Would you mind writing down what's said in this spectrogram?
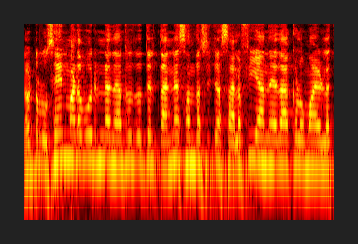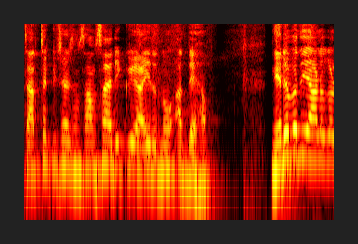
ഡോക്ടർ ഹുസൈൻ മടവൂരിന്റെ നേതൃത്വത്തിൽ തന്നെ സന്ദർശിച്ച സലഫിയ നേതാക്കളുമായുള്ള ചർച്ചയ്ക്ക് ശേഷം സംസാരിക്കുകയായിരുന്നു അദ്ദേഹം. നിരവധി ആളുകൾ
